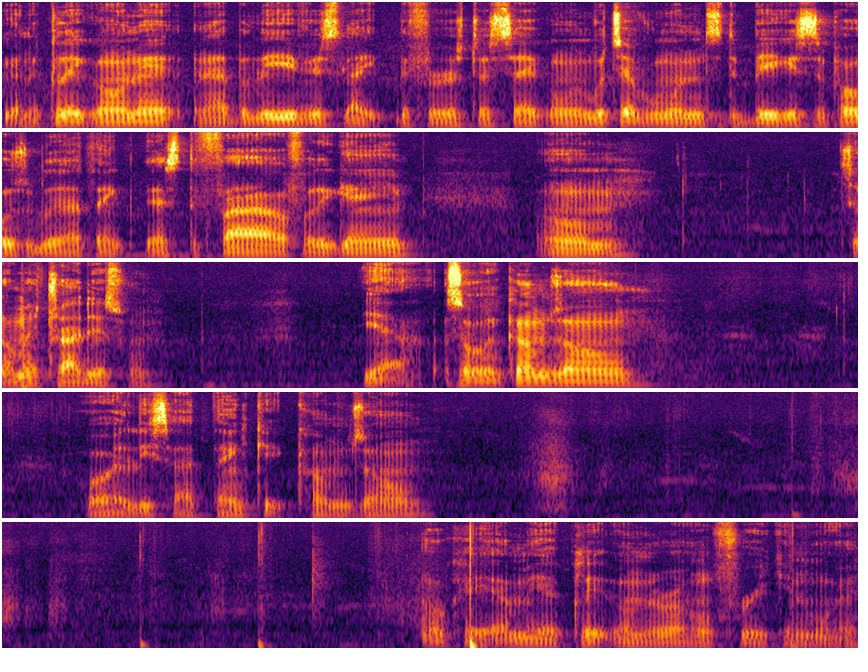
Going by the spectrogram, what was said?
You're gonna click on it, and I believe it's like the first or second one, whichever one is the biggest. Supposedly, I think that's the file for the game. Um, so I'm gonna try this one. Yeah, so it comes on, or at least I think it comes on. Okay, I may have clicked on the wrong freaking one.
